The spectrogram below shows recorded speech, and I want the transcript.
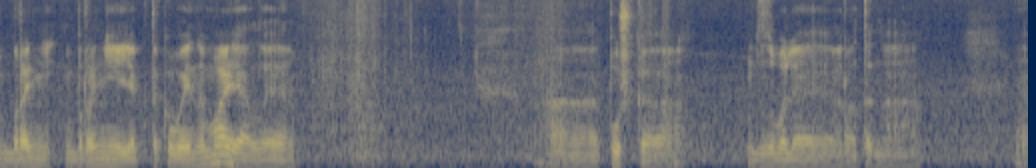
броні, броні як такової немає, але е, пушка дозволяє грати на е,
